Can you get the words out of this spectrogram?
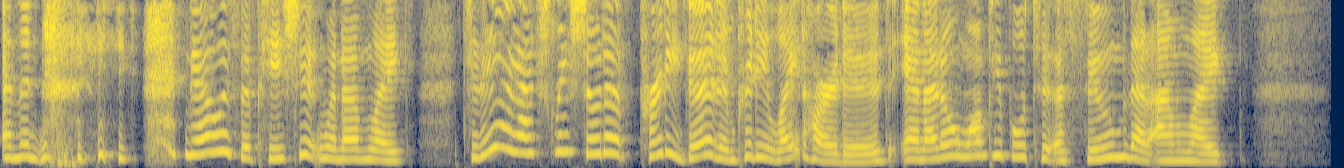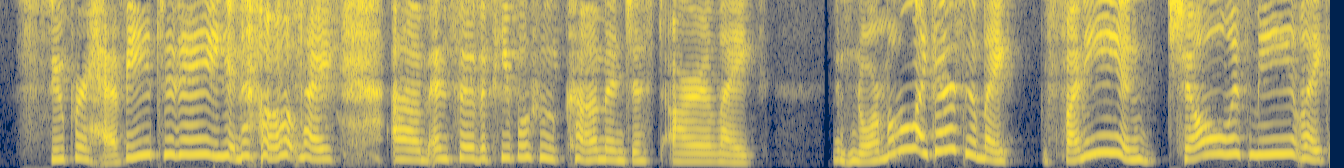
And then now as a patient when i'm like today i actually showed up pretty good and pretty lighthearted and i don't want people to assume that i'm like super heavy today you know? Like um and so the people who come and just are like normal i guess and like funny and chill with me like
